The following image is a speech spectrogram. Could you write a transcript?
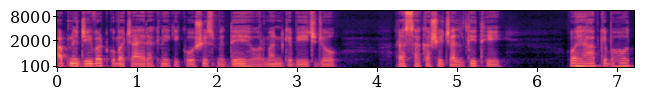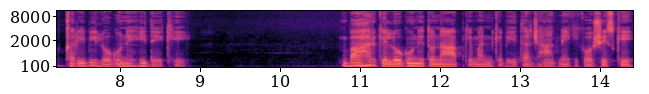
अपने जीवट को बचाए रखने की कोशिश में देह और मन के बीच जो रस्साकशी चलती थी, वह आपके बहुत करीबी लोगों ने ही देखी। बाहर के लोगों ने तो ना आपके मन के भीतर झांकने की कोशिश की,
